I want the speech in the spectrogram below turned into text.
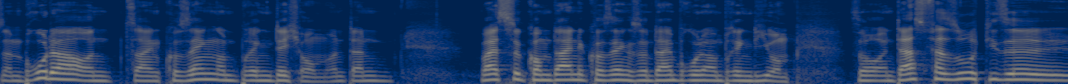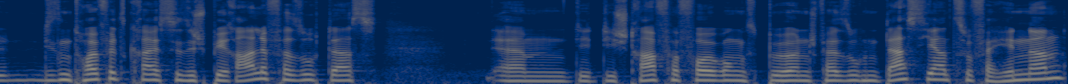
sein Bruder und sein Cousin und bringen dich um. Und dann, weißt du, kommen deine Cousins und dein Bruder und bringen die um. So, und das versucht diese, diesen Teufelskreis, diese Spirale versucht das, ähm, die, die Strafverfolgungsbehörden versuchen das ja zu verhindern.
